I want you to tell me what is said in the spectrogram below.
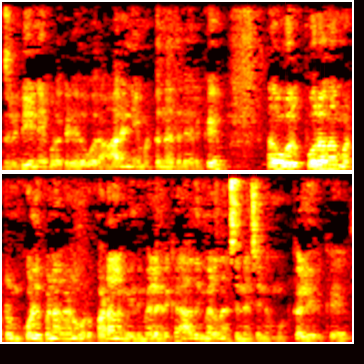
இதுல டிஎன்ஏ கூட கிடையாது. ஒரு ஆர்என்ஏ மட்டும்தான் இதுல இருக்கு. அது ஒரு புரதம் மற்றும் கொழுப்பினாலான ஒரு படலம் இது மேல இருக்கு. அது மேலதான் சின்ன சின்ன முட்கள் இருக்கு.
